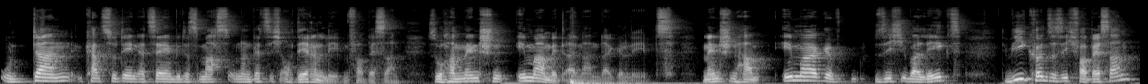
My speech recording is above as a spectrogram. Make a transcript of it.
und dann kannst du denen erzählen, wie du das machst und dann wird sich auch deren Leben verbessern. So haben Menschen immer miteinander gelebt. Menschen haben immer sich überlegt, wie können sie sich verbessern.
